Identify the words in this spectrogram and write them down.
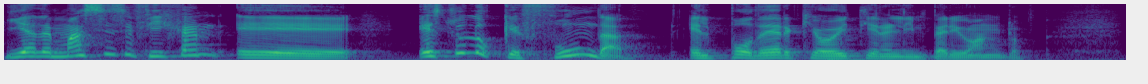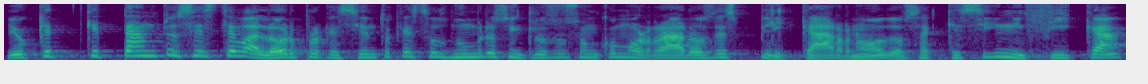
y además, si se fijan, eh, esto es lo que funda el poder que hoy tiene el imperio anglo. Digo, ¿qué, ¿qué, tanto es este valor? Porque siento que estos números incluso son como raros de explicar, ¿no? O sea, ¿qué significa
